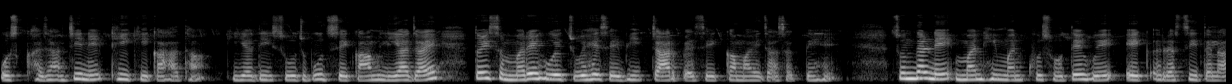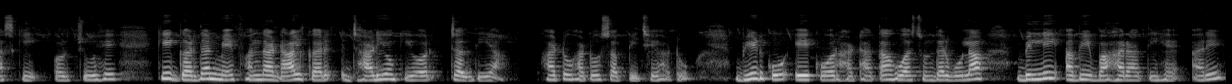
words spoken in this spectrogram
उस खजांची ने ठीक ही कहा था। कि यदि सूझबूझ से काम लिया जाए तो इस मरे हुए चूहे से भी चार पैसे कमाए जा सकते हैं। सुंदर ने मन ही मन खुश होते हुए एक रस्सी तलाश की और चूहे की गर्दन में फंदा डालकर झाड़ियों की ओर चल दिया। हटो हटो, सब पीछे हटो। भीड़ को एक और हटाता हुआ सुंदर बोला, बिल्ली अभी बाहर आती है। अरे,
